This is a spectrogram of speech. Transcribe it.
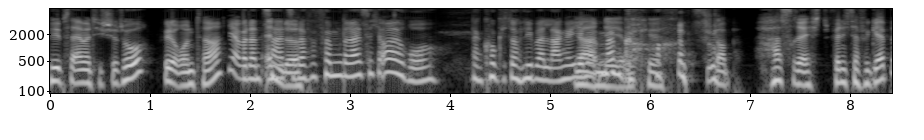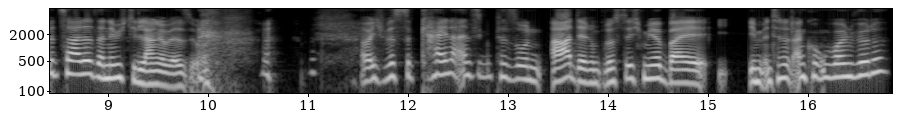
Hebst einmal T-Shirt hoch, wieder runter. Ja, aber dann zahlst Ende. du dafür 35 Euro. Dann gucke ich doch lieber lange Ja, jemandem nee, beim okay. Kochen zu. Stopp. Hast recht. Wenn ich dafür Geld bezahle, dann nehme ich die lange Version. Aber ich wüsste keine einzige Person, A, deren Brüste ich mir bei im Internet angucken wollen würde.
